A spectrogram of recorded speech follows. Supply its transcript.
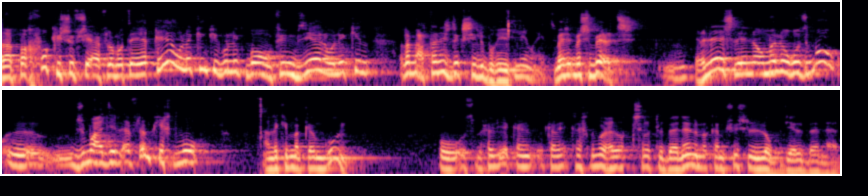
راه parfois كيشوف شي افلام وثائقيه ولكن كيقول لك bon فيلم مزيان ولكن راه ما عطانيش داكشي اللي بغيت. اللي بغيت. ما شبعتش. علاش؟ لأنه malheureusement مجموعة ديال الأفلام كيخدموا أنا كما كنقول واسمحوا لي كنخدموا على قشرة البنان ما كنمشيوش للوب ديال البنان.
